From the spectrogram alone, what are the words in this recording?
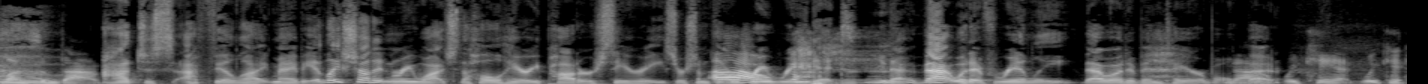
Lonesome Oh, Dove. I just I feel like maybe at least y'all didn't rewatch the whole Harry Potter series or something Oh. or reread it. You know that would have really that would have been terrible. No, but we can't. We can't.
